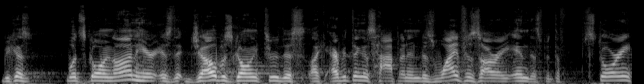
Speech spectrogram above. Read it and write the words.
because what's going on here is that Job is going through this, like everything has happened, and his wife is already in this, but the story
